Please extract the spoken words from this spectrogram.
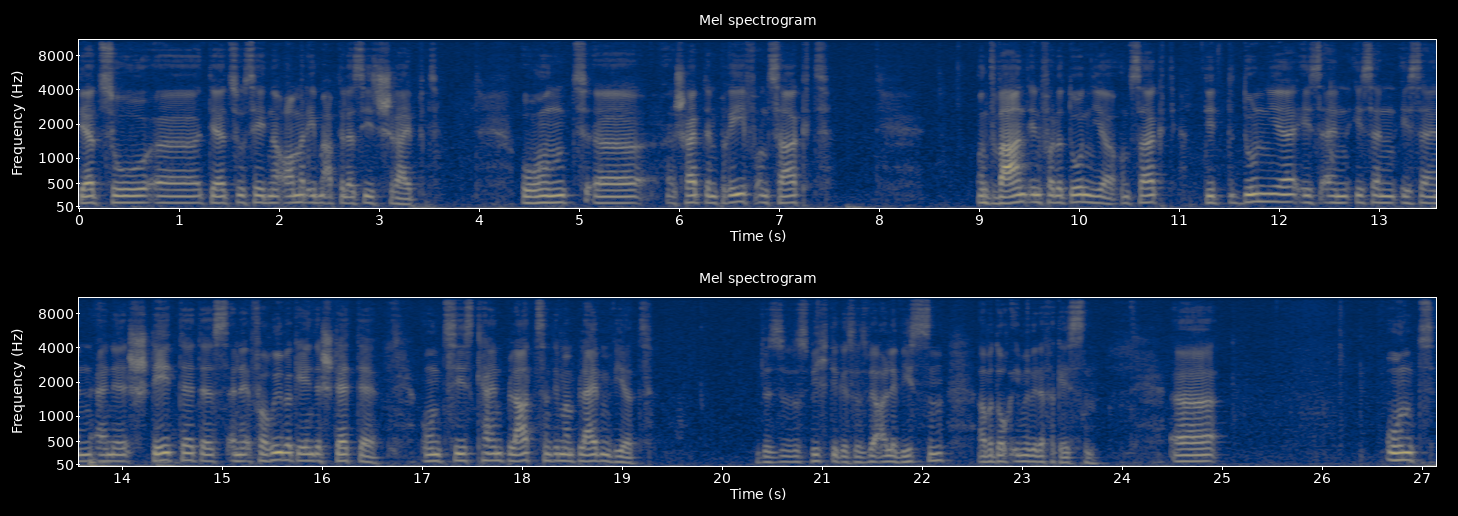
der zu, äh, der zu Sayyidina Omar ibn Abdelaziz schreibt. Und äh, schreibt einen Brief und sagt, und warnt ihn vor der Dunja und sagt, die Dunja ist, ein, ist, ein, ist ein, eine Stätte, das, eine vorübergehende Stätte und sie ist kein Platz, an dem man bleiben wird. Das ist etwas Wichtiges, was wir alle wissen, aber doch immer wieder vergessen. Äh, und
